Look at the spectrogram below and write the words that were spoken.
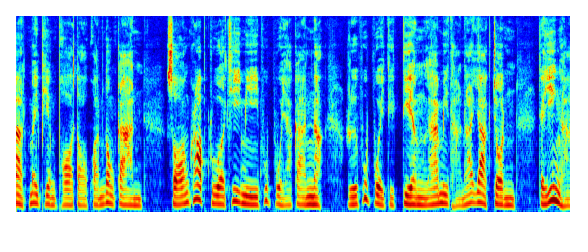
าติไม่เพียงพอต่อความต้องการ 2. ครอบครัวที่มีผู้ป่วยอาการหนัก หรือผู้ป่วยติดเตียงและมีฐานะยากจน จะยิ่งหา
